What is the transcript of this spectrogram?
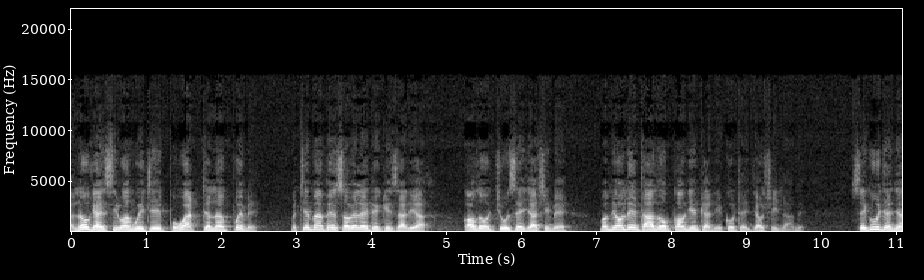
အလုပ်ကိုင်စီးပွားငွေကြေးဘဝတလန်ဖွင့်မယ် မတင်မဖဲဆောင်ရွက်လိုက်တဲ့ကိစ္စတွေကကောင်းသောအကျိုးဆက်ရရှိမယ်မမျော်လင့်ထားသောကောင်းခြင်းကံတွေကိုယ်ထက်ရောက်ရှိလာမယ်စေကုကြံကြံ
